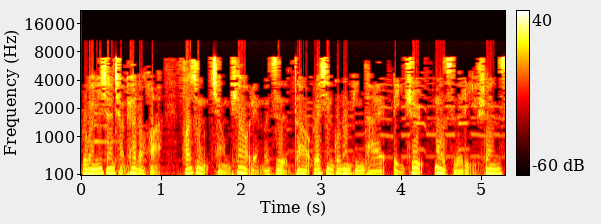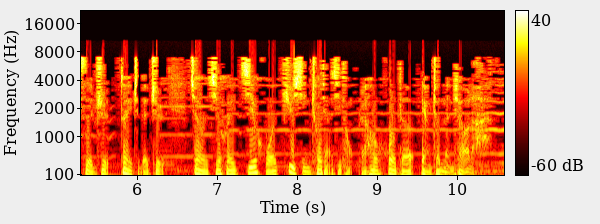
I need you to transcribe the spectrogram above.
如果你想抢票的话，发送“抢票”两个字到微信公众平台“李志木子李山四志对峙的志”，就有机会激活巨型抽奖系统，然后获得两张门票了。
